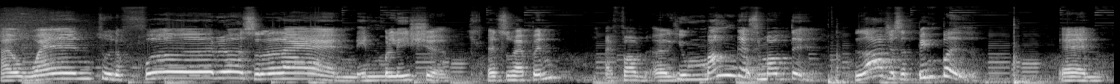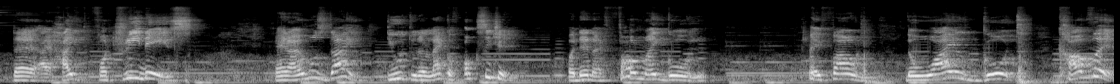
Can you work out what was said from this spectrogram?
I went to the furthest land in Malaysia. And so happened, I found a humongous mountain, large as a pimple. And there I hiked for three days. And I almost died due to the lack of oxygen. But then I found my goal. I found the wild goat covered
